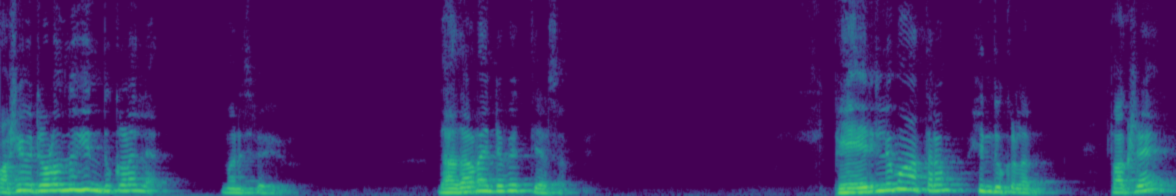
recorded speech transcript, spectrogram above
പക്ഷേ ഇവറ്റകളൊന്നും ഹിന്ദുക്കളല്ല. മനസ്സിലായോ? അതാണ് അതിന്റെ വ്യത്യാസം. പേരിൽ മാത്രം ഹിന്ദുക്കളാണ്. പക്ഷേ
